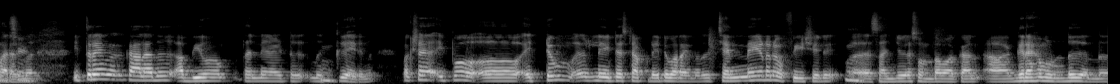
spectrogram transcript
പരന്ന് ഇത്രയും കാലം അത് അഭ്യൂഹം തന്നെയായിട്ട് നിൽക്കുകയായിരുന്നു. പക്ഷെ ഇപ്പോൾ ഏറ്റവും ലേറ്റസ്റ്റ് അപ്ഡേറ്റ് പറയുന്നത് ചെന്നൈയുടെ ഒരു ഒഫീഷ്യൽ സഞ്ജുവിനെ സ്വന്തമാക്കാൻ ആഗ്രഹമുണ്ട് എന്ന്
